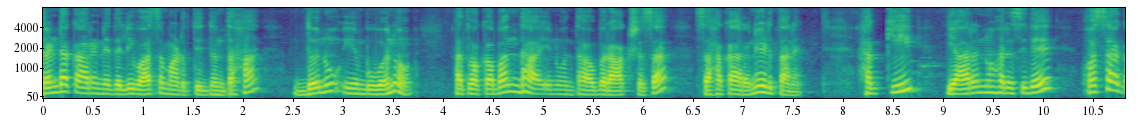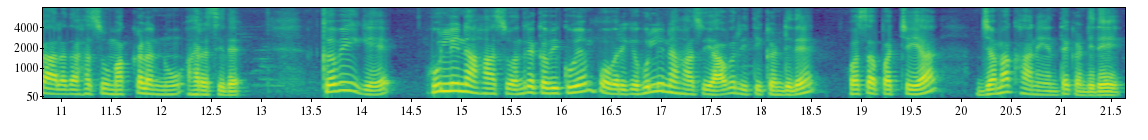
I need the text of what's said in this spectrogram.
ದಂಡಕಾರಣ್ಯದಲ್ಲಿ ವಾಸ ಮಾಡುತ್ತಿದ್ದಂತಹ ಧನು ಎಂಬುವನು ಅಥವಾ ಕಬಂಧ ಎನ್ನುವಂತಹ ಒಬ್ಬ ರಾಕ್ಷಸ ಸಹಕಾರ ನೀಡ್ತಾನೆ ಹಕ್ಕಿ ಯಾರನ್ನು ಹರಸಿದೆ? ಹೊಸಗಾಲದ ಹಸು ಮಕ್ಕಳನ್ನು ಹರಸಿದೆ. ಕವಿಗೆ ಹುಲ್ಲಿನ ಹಾಸು, ಅಂದರೆ ಕವಿ ಕುವೆಂಪು ಅವರಿಗೆ ಹುಲ್ಲಿನ ಹಾಸು ಯಾವ ರೀತಿ ಕಂಡಿದೆ? ಹೊಸ ಪಚ್ಚೆಯ ಜಮಖಾನೆಯಂತೆ ಕಂಡಿದೆ.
